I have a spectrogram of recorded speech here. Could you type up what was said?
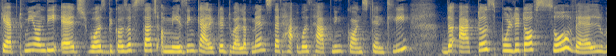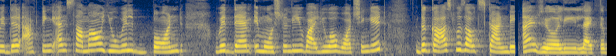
kept me on the edge was because of such amazing character developments that ha- was happening constantly. The actors pulled it off so well with their acting and somehow you will bond with them emotionally while you are watching it. The cast was outstanding. I really like the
